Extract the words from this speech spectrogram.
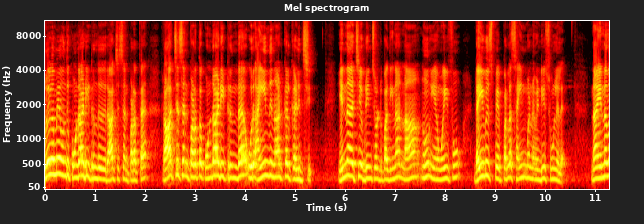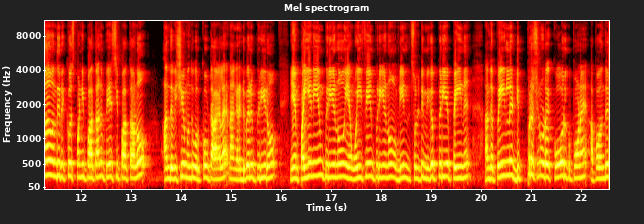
உலகமே வந்து கொண்டாடிட்டு இருந்தது ராட்சசன் படத்தை. ராட்சசன் படத்தை கொண்டாடிட்டு இருந்த ஒரு ஐந்து நாட்கள் கழிச்சு. என்னாச்சு அப்படின்னு சொல்லிட்டு பார்த்தீங்கன்னா நானும் என் ஒய்ஃபும் டைவர்ஸ் பேப்பரில் சைன் பண்ண வேண்டிய சூழ்நிலை. நான் என்னதான் வந்து ரிக்வஸ்ட் பண்ணி பார்த்தாலும் பேசி பார்த்தாலும் அந்த விஷயம் வந்து ஒர்க் அவுட் ஆகலை. நாங்கள் ரெண்டு பேரும் பிரியிறோம். என் பையனையும் பிரியணும் என் ஒய்ஃபையும் பிரியணும் அப்படின்னு சொல்லிட்டு மிகப்பெரிய பெயின் அந்த பெயினில் டிப்ரெஷனோட கோருக்கு போனேன். அப்போ வந்து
